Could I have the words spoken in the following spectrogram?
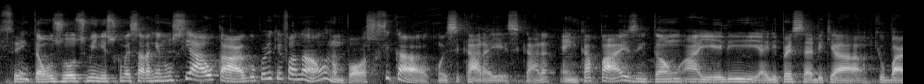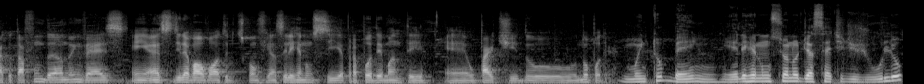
Sim. Então os outros ministros começaram a renunciar ao cargo porque falaram, não, eu não posso ficar com esse cara aí, esse cara é incapaz. Então aí ele, aí ele percebe que, a, que o barco está afundando, ao invés, em, antes de levar o voto de desconfiança, ele renuncia para poder manter é, o partido no poder. Muito bem. Ele renunciou no dia 7 de julho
